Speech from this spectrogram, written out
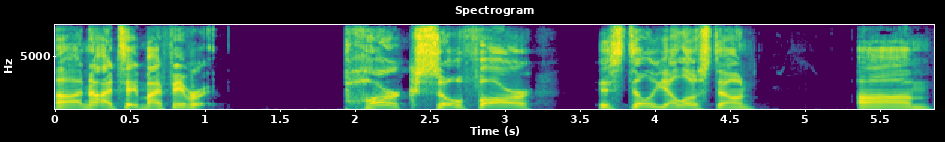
Uh, no, I'd say my favorite park so far is still Yellowstone. Um,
